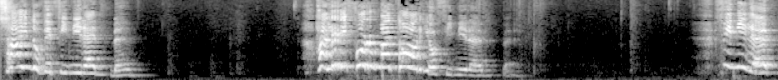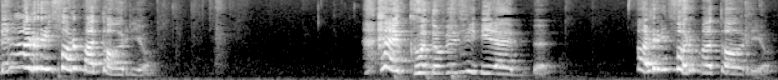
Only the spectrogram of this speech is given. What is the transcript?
Sai dove finirebbe? Al riformatorio finirebbe. Finirebbe al riformatorio. Ecco dove finirebbe. Al riformatorio.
